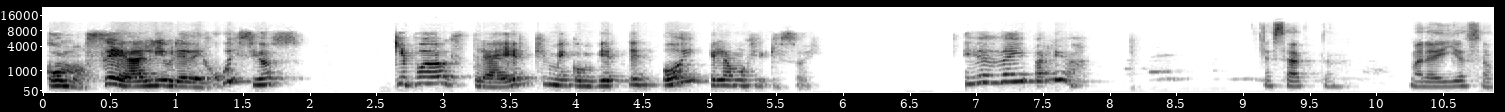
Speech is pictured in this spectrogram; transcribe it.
como sea, libre de juicios, ¿qué puedo extraer que me convierten hoy en la mujer que soy? Y desde ahí para arriba. Exacto, maravilloso.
